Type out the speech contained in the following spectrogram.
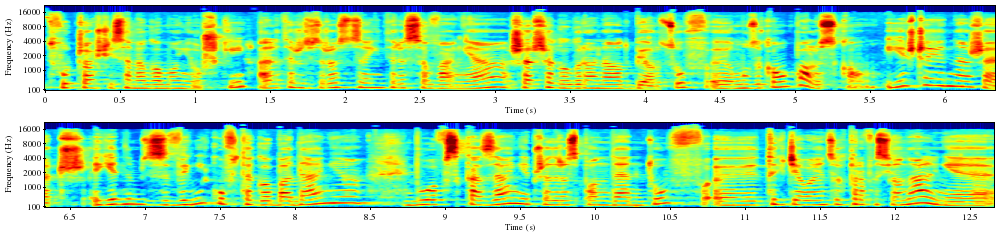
twórczości samego Moniuszki, ale też wzrost zainteresowania szerszego grona odbiorców muzyką polską. I jeszcze jedna rzecz. Jednym z wyników tego badania było wskazanie przez respondentów y, tych działających profesjonalnie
